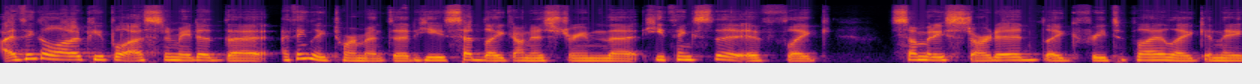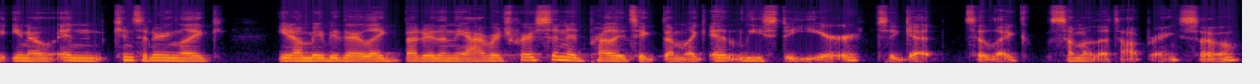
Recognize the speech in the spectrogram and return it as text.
i think a lot of people estimated that i think like tormented he said like on his stream that he thinks that if like somebody started like free to play like and they you know in considering like you know maybe they're like better than the average person it'd probably take them like at least a year to get to like some of the top ranks. So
